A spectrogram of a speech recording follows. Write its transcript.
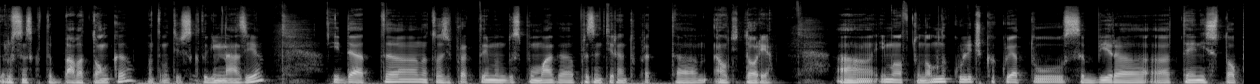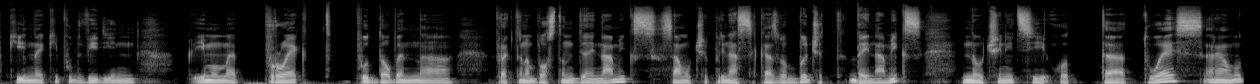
Русенската баба Тонка, математическата гимназия. Идеята на този проект е именно да спомага презентирането пред а, аудитория. А, има автономна количка, която събира а, тенис топки на екип от Видин. Имаме проект подобен на проекта на Boston Dynamics, само че при нас се казва Budget Dynamics, на ученици от а, TUES. Реално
